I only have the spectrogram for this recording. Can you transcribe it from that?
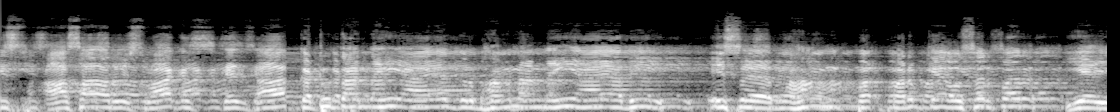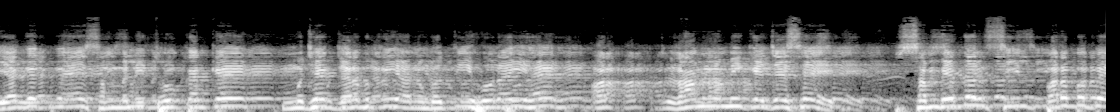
इस आशा और विश्वास के साथ कटुता नहीं आए दुर्भावना नहीं आए अभी इस महान पर्व के अवसर पर ये यज्ञ में सम्मिलित होकर के मुझे गर्व की अनुभूति हो रही है। और रामनवमी के जैसे संवेदनशील पर्व पे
